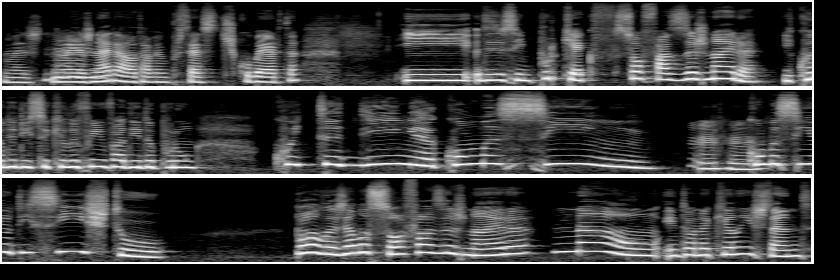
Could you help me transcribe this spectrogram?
mas não é a geneira, ela estava em processo de descoberta. E eu dizia assim: porquê é que só fazes a geneira? E quando eu disse aquilo, eu fui invadida por um coitadinha, como assim? Uhum. Como assim eu disse isto? Bolas, ela só faz a geneira? Não! Então naquele instante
